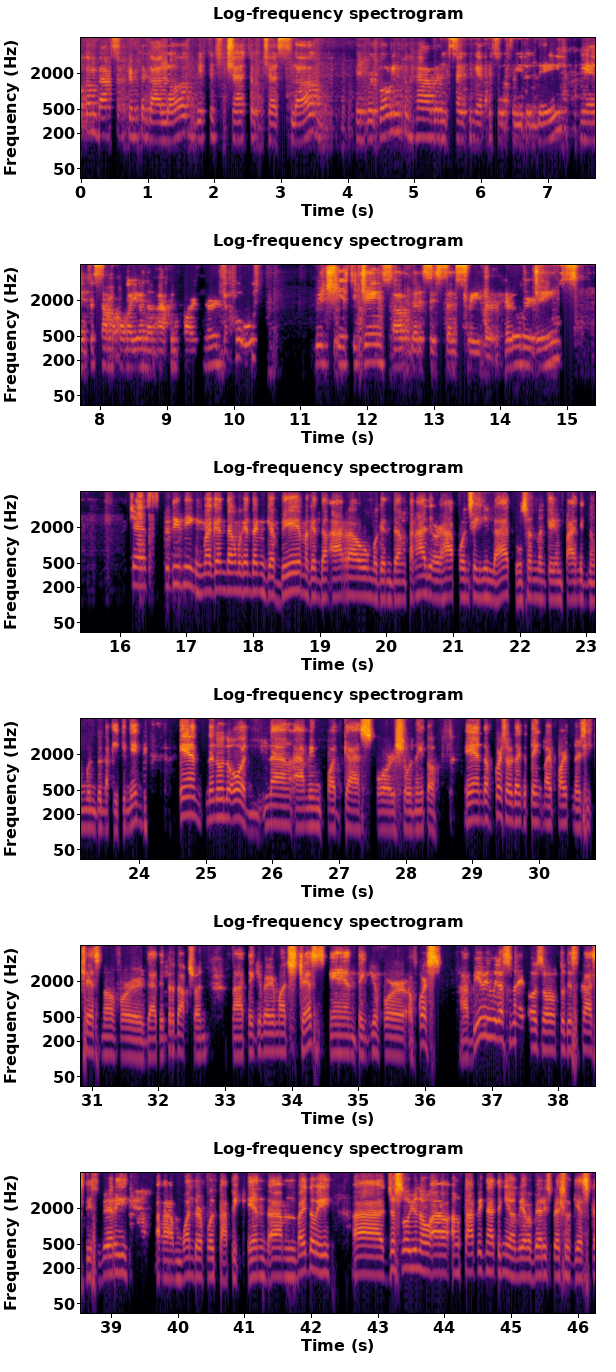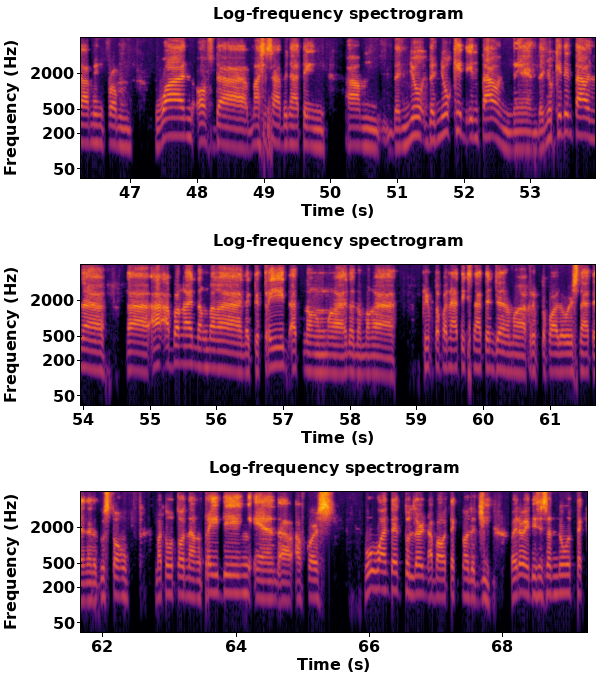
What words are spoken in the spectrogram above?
Welcome back sa Cryptagalog. This is Chess of Chesslog. And we're going to have an exciting episode for you today. And kasama ko ngayon ang aking partner, the host, which is si James of The Resistance Trader. Hello there, James. Chess, good evening. Magandang magandang gabi, magandang araw, magandang tanghali or hapon sa inyo lahat kung saan man kayong panig ng mundo nakikinig and nanonood ng aming podcast or show na ito. And of course, I would like to thank my partner, si Chess, no, for that introduction. Uh, thank you very much, Chess, and thank you for, of course, uh, being with us tonight also to discuss this very um, wonderful topic. And um, by the way, uh, just so you know, uh, ang topic natin ngayon, we have a very special guest coming from one of the masasabi nating um, the new the new kid in town and the new kid in town na uh, aabangan ng mga nagte-trade at ng mga ano ng mga crypto fanatics natin diyan, ng mga crypto followers natin na gustong matuto ng trading and uh, of course who wanted to learn about technology. By the way, this is a new tech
